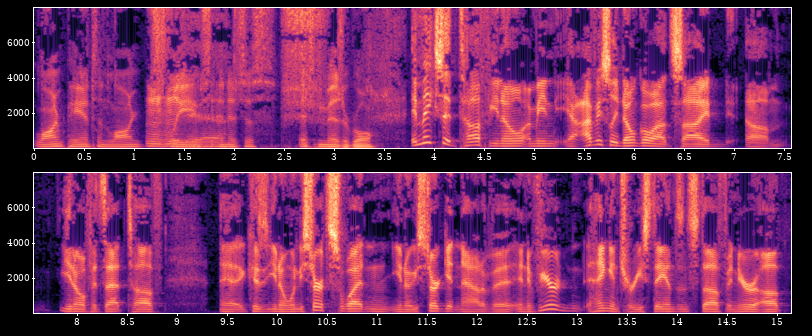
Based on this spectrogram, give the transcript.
long pants and long Mm-hmm. sleeves, Yeah. and it's just it's miserable. it makes it tough you know i mean yeah, obviously don't go outside um you know if it's that tough eh, because you know when you start sweating you know you start getting out of it and if you're hanging tree stands and stuff and you're up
